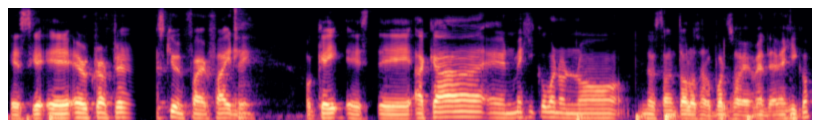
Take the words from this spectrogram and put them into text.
es eh, Aircraft Rescue and Firefighting. Sí. Ok, este, acá en México, bueno, no, no están todos los aeropuertos, obviamente, de México,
